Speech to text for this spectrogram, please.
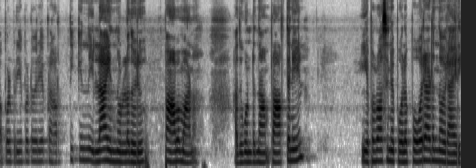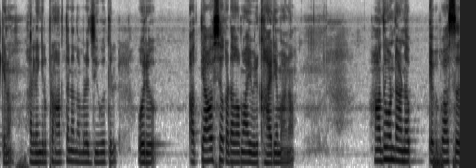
അപ്പോൾ പ്രിയപ്പെട്ടവരെ പ്രാർത്ഥിക്കുന്നില്ല എന്നുള്ളതൊരു പാപമാണ്. അതുകൊണ്ട് നാം പ്രാർത്ഥനയിൽ ഈ അപ്രവാസിനെ പോലെ പോരാടുന്നവരായിരിക്കണം. അല്ലെങ്കിൽ പ്രാർത്ഥന നമ്മുടെ ജീവിതത്തിൽ ഒരു അത്യാവശ്യ ഘടകമായ ഒരു കാര്യമാണ്. അതുകൊണ്ടാണ് എപ്പവാസ്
